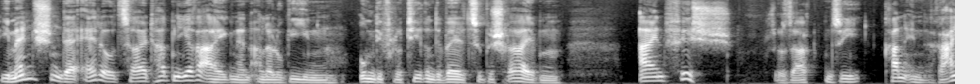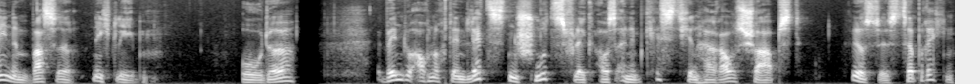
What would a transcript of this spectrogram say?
Die Menschen der Edo-Zeit hatten ihre eigenen Analogien, um die flottierende Welt zu beschreiben. Ein Fisch, so sagten sie, kann in reinem Wasser nicht leben. Oder wenn du auch noch den letzten Schmutzfleck aus einem Kästchen herausschabst, wirst du es zerbrechen.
